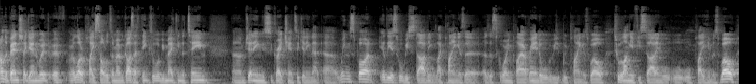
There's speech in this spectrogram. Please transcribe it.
on the bench again, we're, we're a lot of placeholders at the moment. Guys, I think that will be making the team. Um, Jennings a great chance of getting that uh, wing spot. Ilias will be starting, like playing as a as a scoring player. Randall will be, be playing as well. Tuilagi, if he's starting, will will will play him as well.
